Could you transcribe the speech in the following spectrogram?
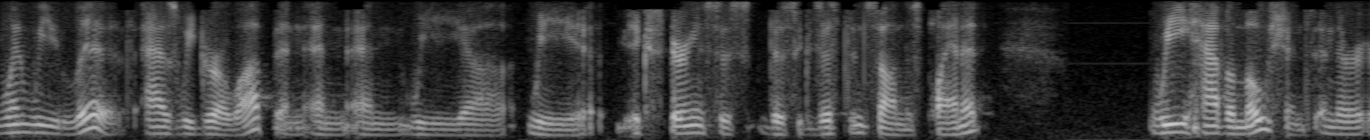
when we live, as we grow up and and and we uh, we experience this this existence on this planet, we have emotions, and they're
